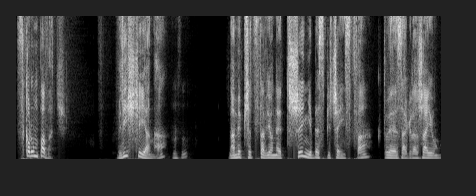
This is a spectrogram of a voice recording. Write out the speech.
skorumpować. W liście Jana Mhm. mamy przedstawione trzy niebezpieczeństwa, które zagrażają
